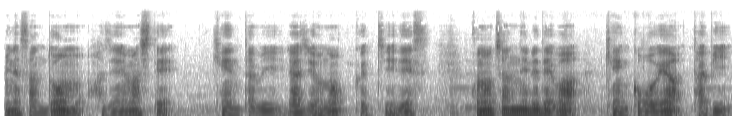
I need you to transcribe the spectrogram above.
皆さんどうも、はじめまして。ケン旅ラジオのグッチーです。このチャンネルでは、健康や旅、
